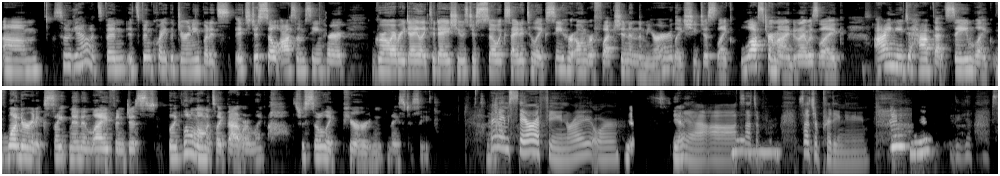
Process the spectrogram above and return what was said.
Um, so yeah, it's been it's been quite the journey, but it's it's just so awesome seeing her grow every day. Like today, she was just so excited to like see her own reflection in the mirror. Like she just like lost her mind. And I was like, I need to have that same like wonder and excitement in life and just like little moments like that where I'm like, oh, it's just so like pure and nice to see. Her name's Seraphine, right? Or yeah. yeah, aw, it's such a such a pretty name. Yeah.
